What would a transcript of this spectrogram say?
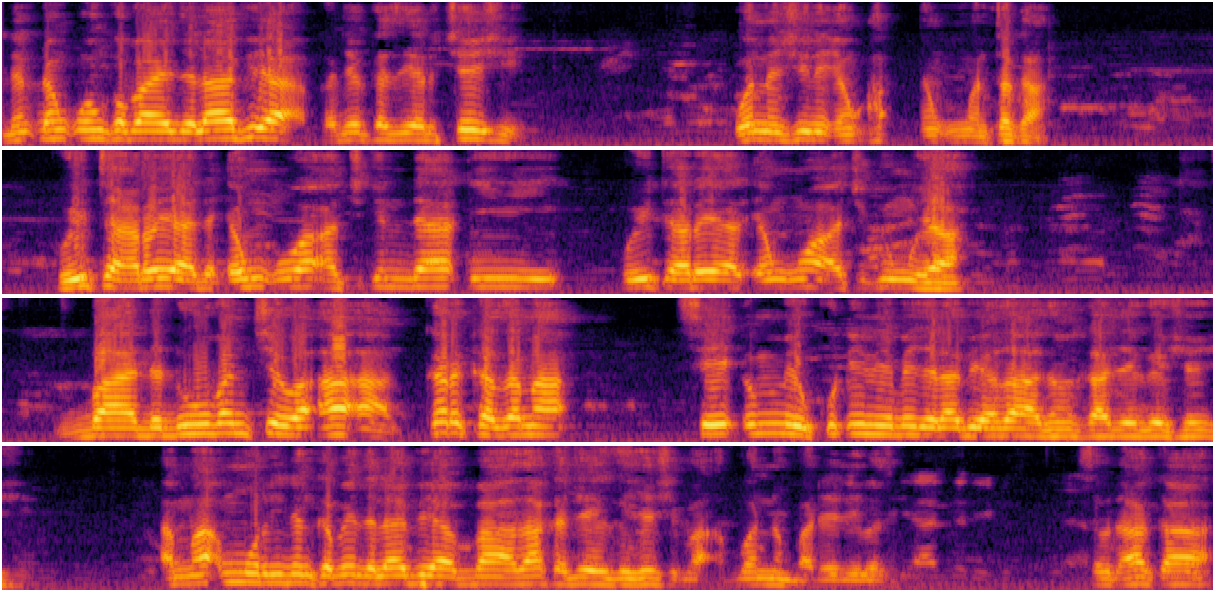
Idan dan uwanka baya da lafiya ka je ka ziyarce shi. Wannan shine yan uwantaka. Ku yi tarayya da yan uwa a cikin daɗi ku yi tarayya da yan uwa a cikin wuya. Ba da duban cewa a'a kar ka zama sai in mai kuɗi ne bai da lafiya za a gan ka je gaishe shi. Amma in muridin ka bai da lafiya ba za ka je gaishe shi ba wannan ba daidai ba saboda haka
